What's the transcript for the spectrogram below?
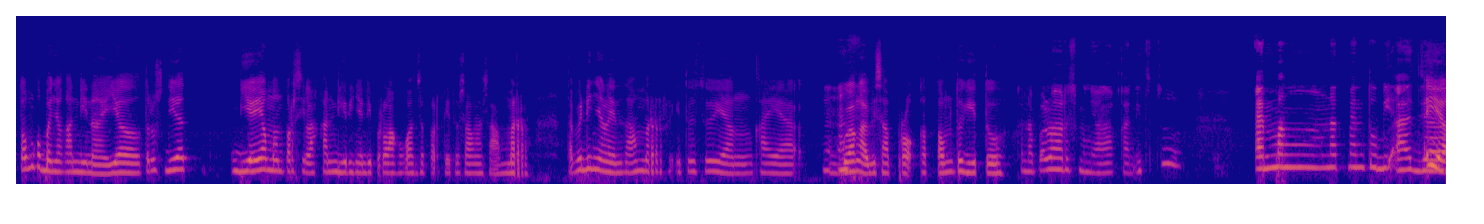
Tom kebanyakan denial terus dia dia yang mempersilahkan dirinya diperlakukan seperti itu sama Summer. Tapi dia nyalain Summer. Itu tuh yang kayak gua nggak bisa pro ke Tom tuh gitu. Kenapa lu harus menyalahkan? Itu tuh emang not meant to be aja. Iya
